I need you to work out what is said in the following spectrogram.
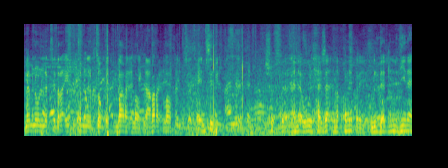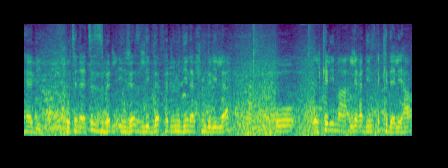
ممنون لك سيد الرئيس ونتمنى لك التوفيق. بارك الله فيك بارك الله فيك. شوف أنا أول حاجة أنا قنيطري ولد هذه المدينة هذه وتنعتز بهذا الإنجاز اللي دار في هذه المدينة الحمد لله. والكلمة اللي غادي نأكد عليها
